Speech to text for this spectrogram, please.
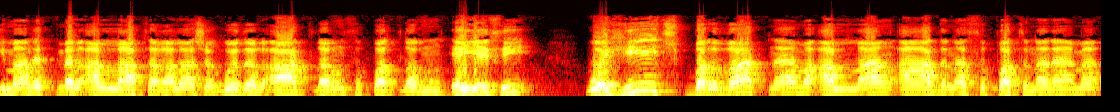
iman etmeli, Allatagala şo gözel atlaryň, sypatlarynyň eýesi we hiç bir zat näme Allaň adyna, sypatyna näme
